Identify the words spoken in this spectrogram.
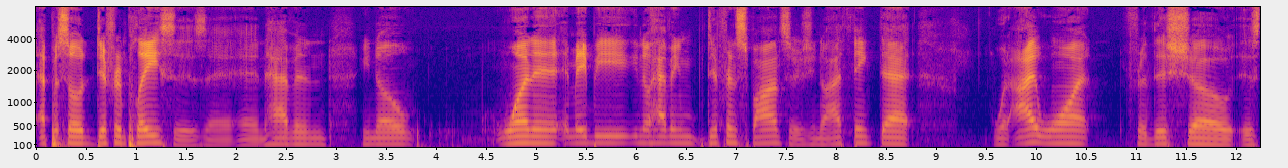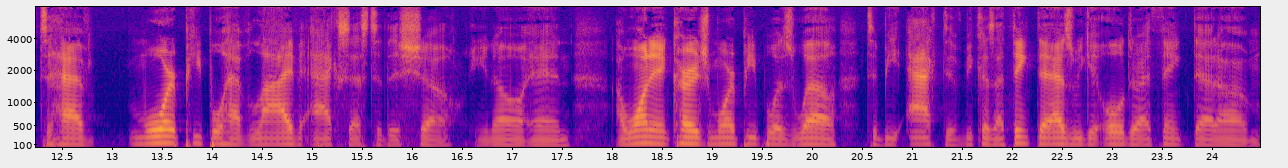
episode different places and, and having you know one and maybe you know having different sponsors you know i think that what i want for this show is to have more people have live access to this show you know and i want to encourage more people as well to be active because i think that as we get older i think that um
